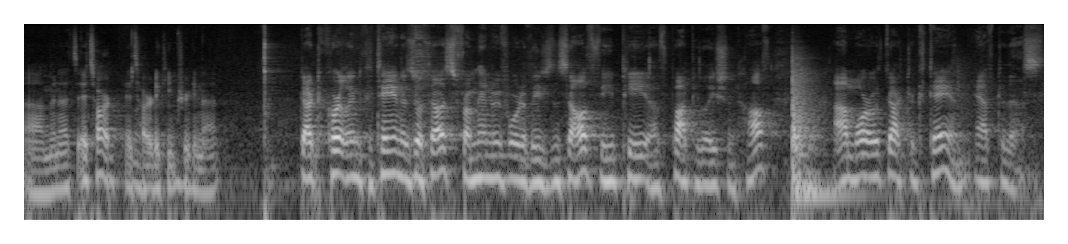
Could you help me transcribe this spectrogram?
Um, and it's, it's hard. It's hard to keep treating that. Dr. Courtland Keteyian is with us from Henry Ford Allegiance Health, VP of Population Health. Uh, more with Dr. Keteyian after this.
